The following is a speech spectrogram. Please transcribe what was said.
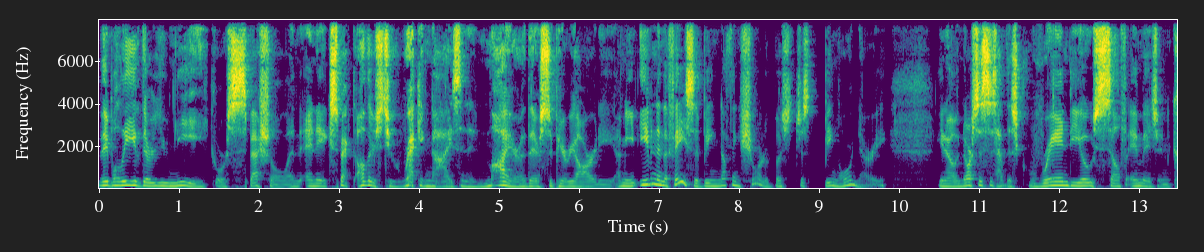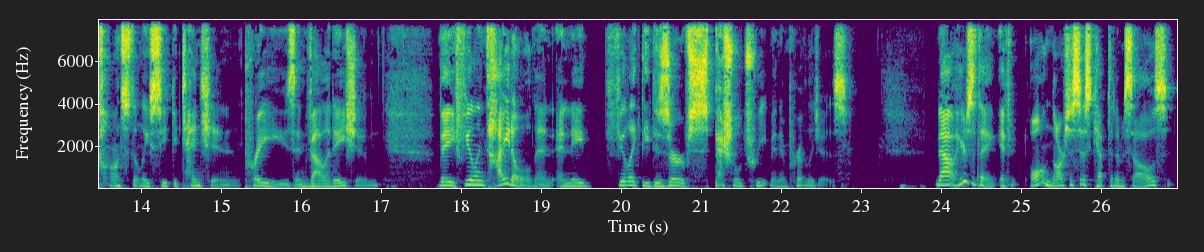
they believe they're unique or special and, and they expect others to recognize and admire their superiority. I mean, even in the face of being nothing short of just being ordinary. You know, narcissists have this grandiose self image and constantly seek attention, praise, and validation. They feel entitled and, and they feel like they deserve special treatment and privileges. Now, here's the thing if all narcissists kept to themselves,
